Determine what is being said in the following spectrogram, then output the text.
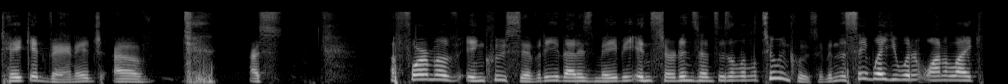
take advantage of a, s- a form of inclusivity that is maybe in certain senses a little too inclusive. In the same way you wouldn't want to like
